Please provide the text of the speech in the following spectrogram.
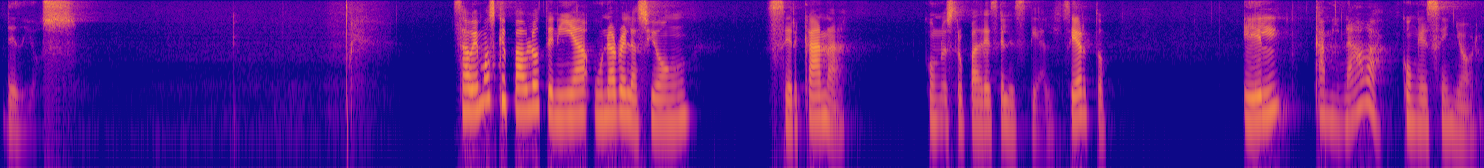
de Dios. Sabemos que Pablo tenía una relación cercana con nuestro Padre Celestial, ¿cierto? Él caminaba con el Señor.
